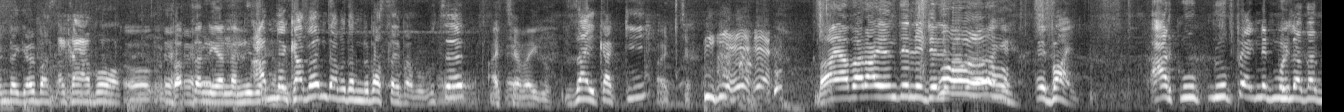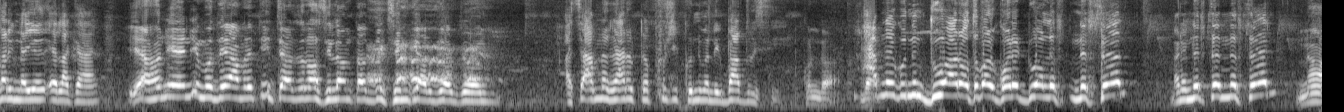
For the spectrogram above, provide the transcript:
এমনি গেলে বাচ্চা খাব বাচ্চা নিয়ে না নিজে আপনি খাবেন তারপর বাচ্চাই পাবো বুঝছেন? আচ্ছা ভাই গো। যাই কাকি। আচ্ছা। ভাই আবার আইন দিলি ডেলিভারি এই ভাই আর প্রেগনেন্ট মহিলাদের বাড়ি নাই এলাকায়? এখন এর মধ্যে আমরা তিন চারজন আসছিলাম তার দেখছেন কি আর একজন। আচ্ছা আপনার আর একটা প্রশিক্ষণ মানে বাদ রয়েছে কোনটা? আপনি কোনদিন দুয়ার অথবা ঘরের দুয়ার নেপছেন? মানে নেপছেন নেপছেন? না।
